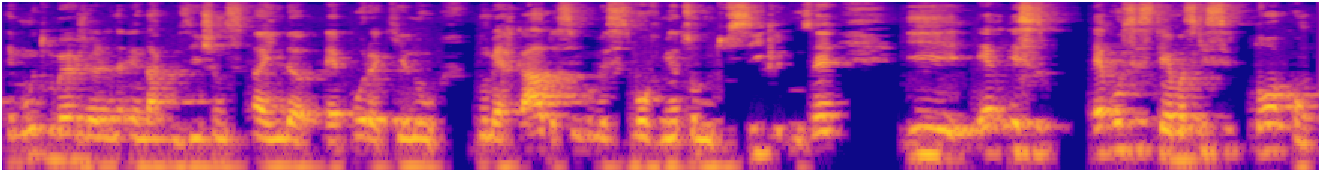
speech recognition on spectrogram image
ter muito merger and acquisitions ainda é, por aqui no, no mercado, assim como esses movimentos são muito cíclicos, né? E é, esses ecossistemas que se tocam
